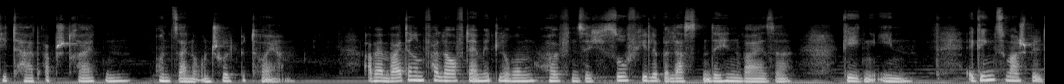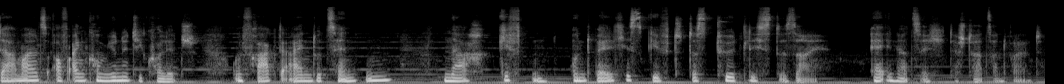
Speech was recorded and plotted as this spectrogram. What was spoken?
die Tat abstreiten und seine Unschuld beteuern. Aber im weiteren Verlauf der Ermittlungen häufen sich so viele belastende Hinweise gegen ihn. Er ging zum Beispiel damals auf ein Community College und fragte einen Dozenten nach Giften und welches Gift das tödlichste sei. Erinnert sich der Staatsanwalt.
